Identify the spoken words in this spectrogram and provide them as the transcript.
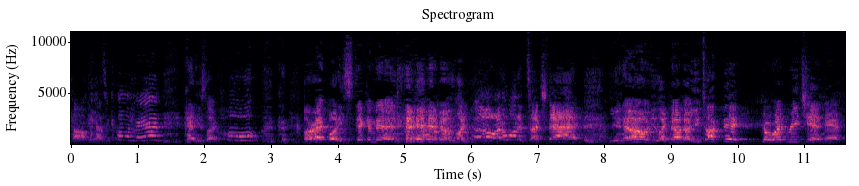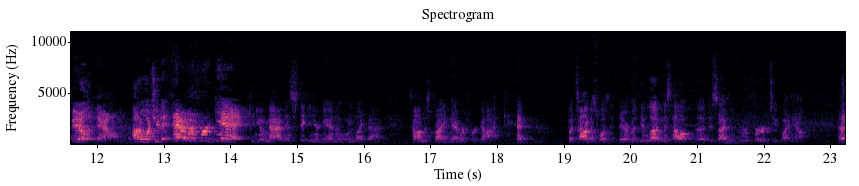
Tommy, how's it going, man? And he's like, Oh, all right, buddy, stick him in. and I was like, No, I don't want to touch that. You know? And he's like, No, no, you talk big. Go right reach in, man. Feel it now. I don't want you to ever forget. Can you imagine sticking your hand in the wound like that? Thomas probably never forgot. But Thomas wasn't there, but the 11 is how the disciples were referred to by now.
